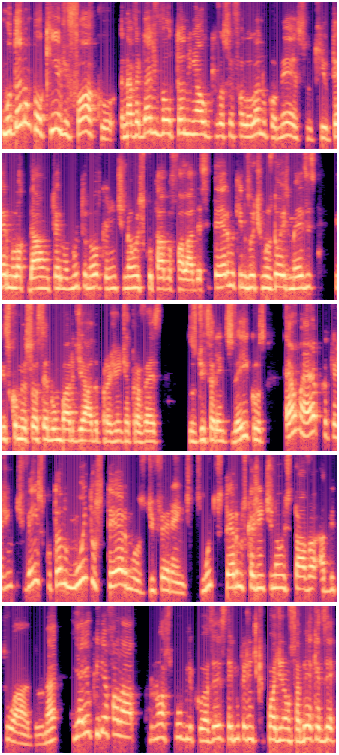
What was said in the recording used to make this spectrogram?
Mudando um pouquinho de foco, na verdade, voltando em algo que você falou lá no começo, que o termo lockdown é um termo muito novo, que a gente não escutava falar desse termo, que nos últimos dois meses isso começou a ser bombardeado para a gente através dos diferentes veículos. É uma época que a gente vem escutando muitos termos diferentes, muitos termos que a gente não estava habituado, né? E aí eu queria falar para o nosso público, às vezes tem muita gente que pode não saber, quer dizer,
